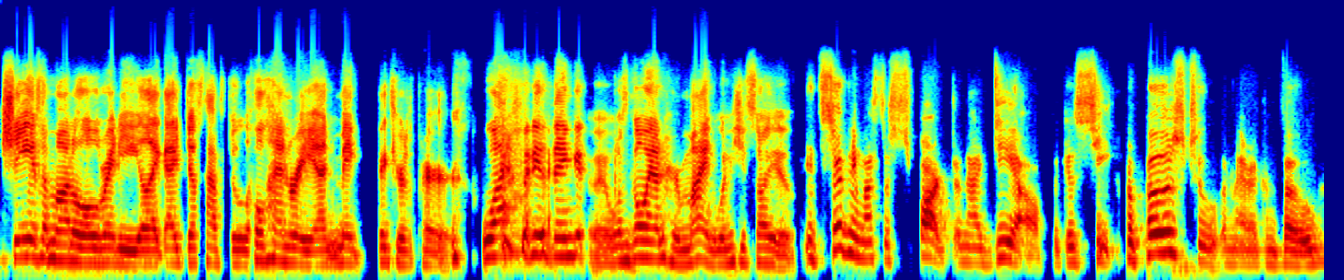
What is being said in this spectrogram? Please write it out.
she is a model already. Like, I just have to call Henry and make pictures of her. What, what do you think was going on her mind when she saw you? It certainly must have sparked an idea of because she proposed to American Vogue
